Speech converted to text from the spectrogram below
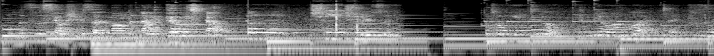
我们是小学生嘛，我们哪里敢讲？就是踢石子，中间这个我们没有玩过，真的不知道。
